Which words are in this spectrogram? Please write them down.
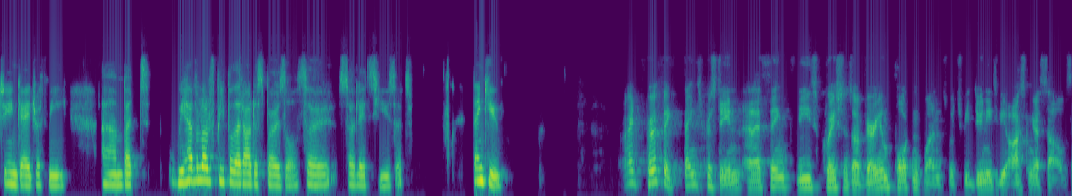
to engage with me. Um, but we have a lot of people at our disposal, so so let's use it. Thank you. All right, perfect. Thanks, Kristine. And I think these questions are very important ones, which we do need to be asking ourselves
